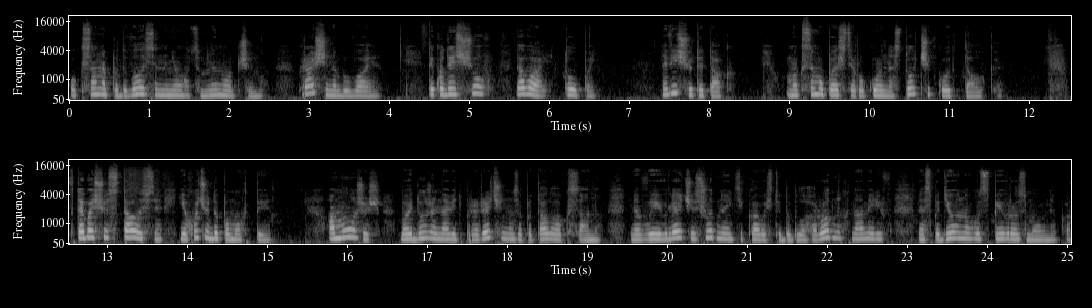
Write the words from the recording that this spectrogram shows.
Оксана подивилася на нього сумними очима. Краще не буває. Ти кудись йшов? Давай, топай. Навіщо ти так? Максим оперся рукою на стовчик ковдалки. В тебе щось сталося, я хочу допомогти. А можеш? байдуже навіть приречено запитала Оксана, не виявляючи жодної цікавості до благородних намірів несподіваного співрозмовника.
